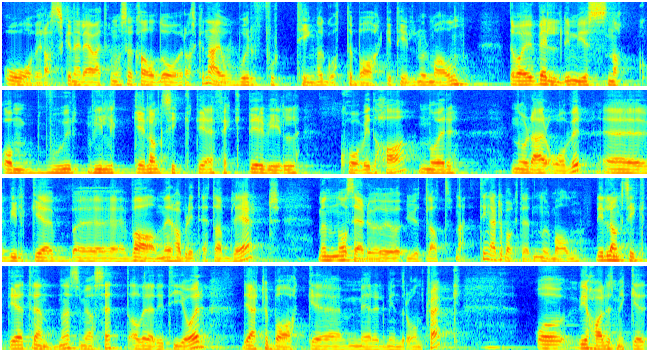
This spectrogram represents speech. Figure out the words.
overraskende, eller jeg vet ikke om man skal kalle det overraskende, er jo hvor fort ting har gått tilbake til normalen. Det var jo veldig mye snakk om hvor, hvilke langsiktige effekter vil covid ha når, når det er over. Eh, hvilke eh, vaner har blitt etablert. Men nå ser det jo ut til at nei, ting er tilbake til normalen. De langsiktige trendene som vi har sett allerede i ti år, de er tilbake mer eller mindre on track. Og vi har liksom ikke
